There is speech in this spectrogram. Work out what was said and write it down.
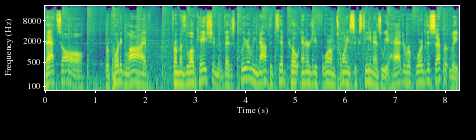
that's all. Reporting live from a location that is clearly not the TIBCO Energy Forum 2016, as we had to record this separately.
